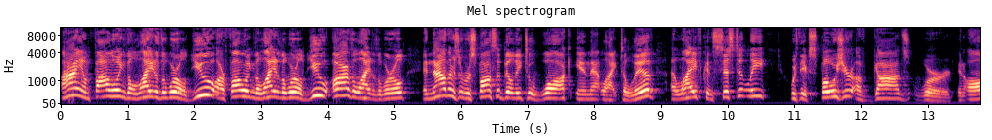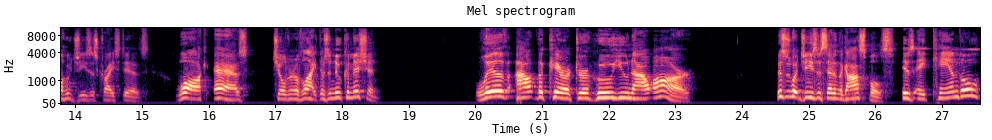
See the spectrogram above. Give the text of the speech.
I am following the light of the world. You are following the light of the world. You are the light of the world. And now there's a responsibility to walk in that light, to live a life consistently with the exposure of God's word and all who Jesus Christ is. Walk as children of light. There's a new commission. Live out the character who you now are. This is what Jesus said in the Gospels is a candle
